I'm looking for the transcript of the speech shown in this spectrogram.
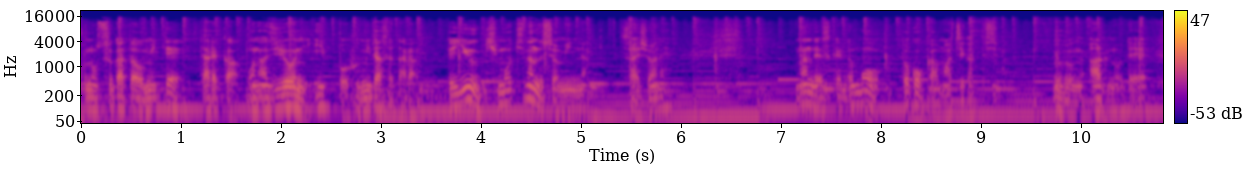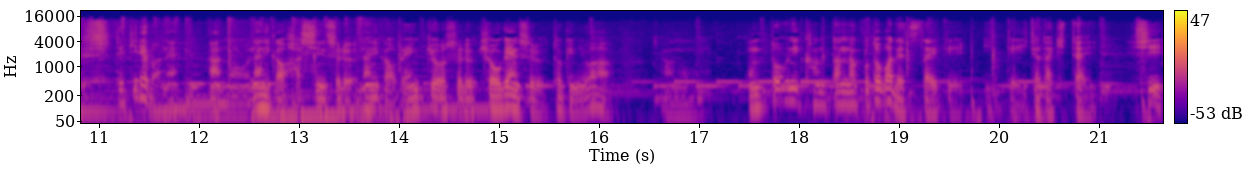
この姿を見て誰か同じように一歩踏み出せたらっていう気持ちなんですよみんな最初はね。なんですけれどもどこか間違ってしまう部分があるのでできればねあの何かを発信する何かを勉強する表現する時にはあの本当に簡単な言葉で伝えていっていただきたいし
